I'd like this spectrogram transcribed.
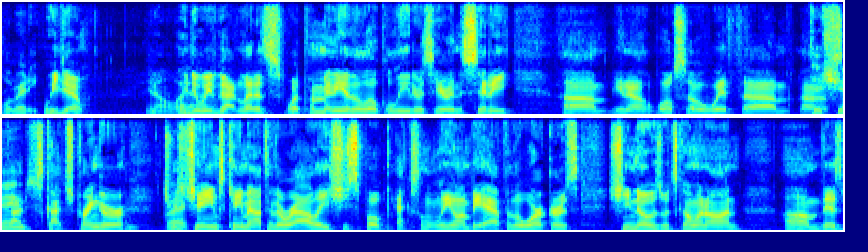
already. We do. You know, We do. I- We've gotten letters of support from many of the local leaders here in the city. Um, you know, also with um, uh, Tish Scott, James. Scott Stringer. Tish right. James came out to the rally. She spoke excellently on behalf of the workers. She knows what's going on. Um, there's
